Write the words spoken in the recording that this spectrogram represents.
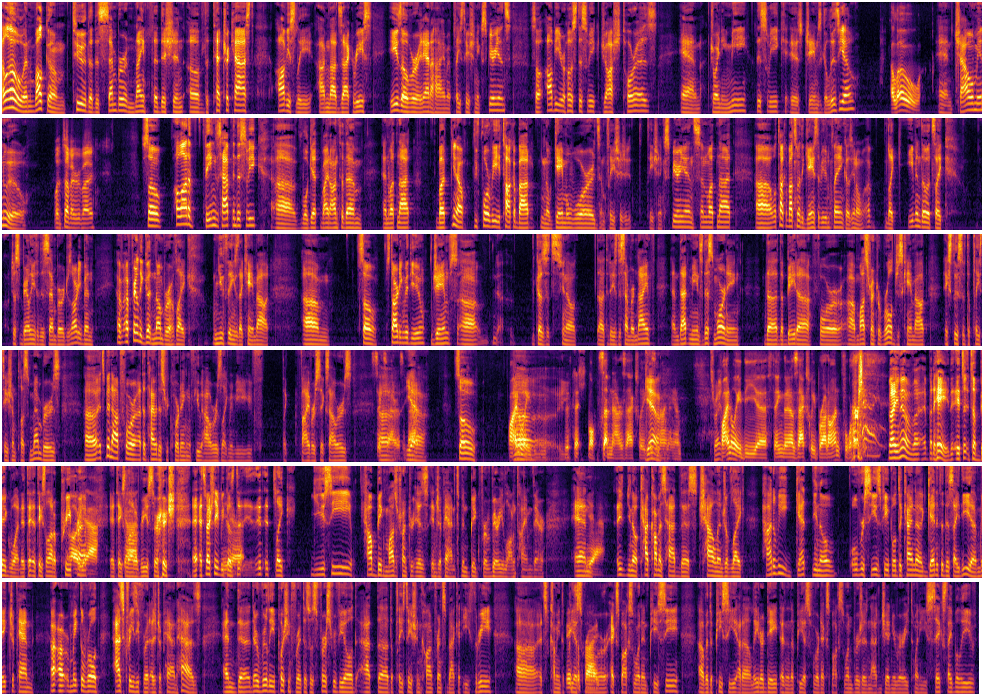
Hello and welcome to the December 9th edition of the TetraCast. Obviously, I'm not Zach Reese. He's over in Anaheim at PlayStation Experience. So I'll be your host this week, Josh Torres. And joining me this week is James Galizio. Hello. And Chow Minwoo. What's up, everybody? So a lot of things happened this week. Uh, we'll get right onto them and whatnot. But you know, before we talk about you know game awards and PlayStation Experience and whatnot, uh, we'll talk about some of the games that we've been playing because you know, uh, like even though it's like just barely into December, there's already been a, a fairly good number of like new things that came out. Um, so starting with you, James, uh, because it's you know uh, today's December 9th, and that means this morning the the beta for uh, Monster Hunter World just came out, exclusive to PlayStation Plus members. Uh, it's been out for at the time of this recording a few hours, like maybe f- like five or six hours. Six Uh, hours. about. Yeah. So Finally, uh, the, the well, seven hours actually. Yeah. 9 a.m. that's right. Finally, the uh, thing that I was actually brought on for. Well, you know, but, but hey, it's it's a big one. It, it takes a lot of pre oh prep. yeah. It takes a lot of research, especially because Yeah. the, it, it like you see how big Monster Hunter is in Japan. It's been big for a very long time there, and Yeah. you know Capcom has had this challenge of like, how do we get you know overseas people to kind of get into this idea, make Japan uh, or make the world as crazy for it as Japan has. And uh, they're really pushing for it. This was first revealed at the the PlayStation conference back at E3. Uh, it's coming to Big PS4, surprise. Xbox One, and PC. Uh, with the PC at a later date, and then the PS4 and Xbox One version at January 26th, I believe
